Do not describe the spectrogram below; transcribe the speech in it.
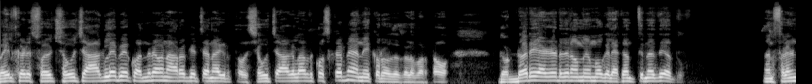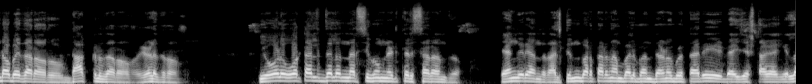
ಬಯಲು ಕಡೆ ಶೌಚ ಶೌಚ ಆಗಲೇಬೇಕು ಅಂದರೆ ಅವನ ಆರೋಗ್ಯ ಚೆನ್ನಾಗಿರ್ತಾವೆ ಶೌಚ ಆಗಲಾದಕ್ಕೋಸ್ಕರನೇ ಅನೇಕ ರೋಗಗಳು ಬರ್ತಾವೆ. ದೊಡ್ಡವರೇ ಎರಡು ದಿನ ಒಮ್ಮೆ ಹೋಗಲ್ಲ ಯಾಕಂತ ತಿನ್ನೋದೇ ಅದು. ನನ್ನ ಫ್ರೆಂಡ್ ಒಬ್ಬ ಇದಾರೆ ಅವರು ಡಾಕ್ಟರ್ ಇದಾರೆ ಅವರು ಹೇಳಿದ್ರು ಅವರು ಏಳು ಹೋಟೆಲ್ ಇದ್ದಲ್ಲ ನರ್ಸಿಂಗ್ ಹೋಮ್ ನಡೀತಾರೆ ಸರ್ ಅಂದ್ರು. ಹೆಂಗ್ರಿ ಅಂದ್ರೆ, ಅಲ್ಲಿ ತಿಂದು ಬರ್ತಾರೆ, ನಮ್ಮಲ್ಲಿ ಬಂದು ದಣು ಬಿಡ್ತಾರೆ ಡೈಜೆಸ್ಟ್ ಆಗಂಗಿಲ್ಲ.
